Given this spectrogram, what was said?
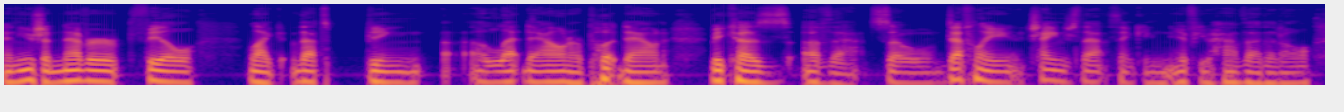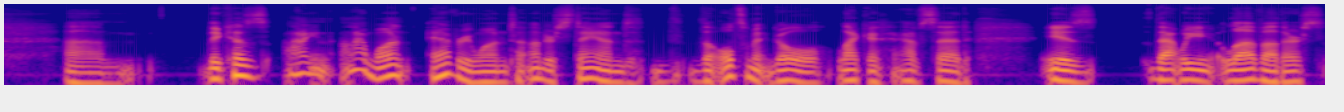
And you should never feel like that's being a letdown or put down because of that. So definitely change that thinking if you have that at all. Um, because I mean, I want everyone to understand the ultimate goal, like I have said, is that we love others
